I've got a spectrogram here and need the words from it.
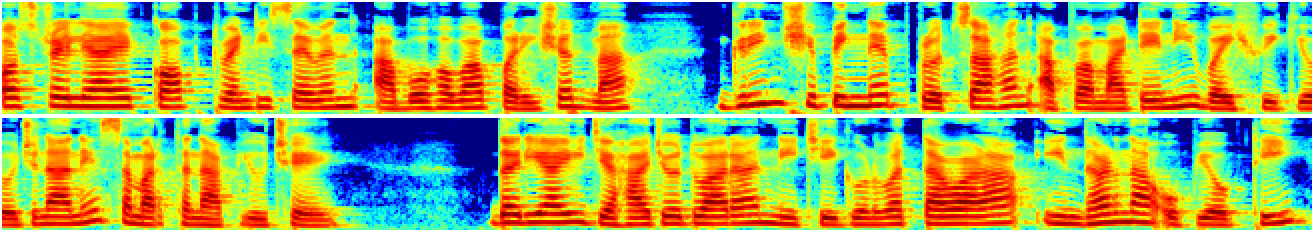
ઓસ્ટ્રેલિયાએ કોપ ટ્વેન્ટી સેવન આબોહવા પરિષદમાં ગ્રીન શિપિંગને પ્રોત્સાહન આપવા માટેની વૈશ્વિક યોજનાને સમર્થન આપ્યું છે. દરિયાઈ જહાજો દ્વારા નીચી ગુણવત્તાવાળા ઈંધણના ઉપયોગથી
